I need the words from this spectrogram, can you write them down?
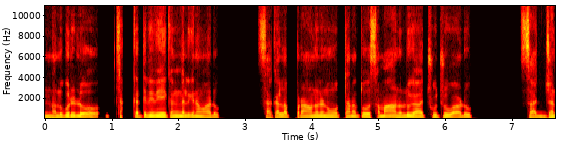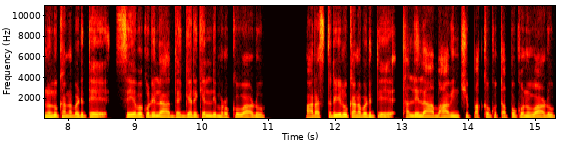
నలుగురిలో చక్కటి వివేకం కలిగినవాడు సకల ప్రాణులను తనతో సమానులుగా చూచువాడు. సజ్జనులు కనబడితే సేవకుడిలా దగ్గరికెళ్ళి మొక్కువాడు. పరస్త్రీలు కనబడితే తల్లిలా భావించి పక్కకు తప్పుకొనువాడు.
